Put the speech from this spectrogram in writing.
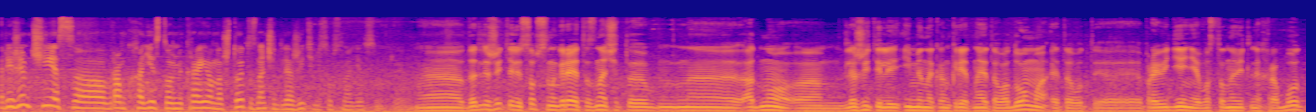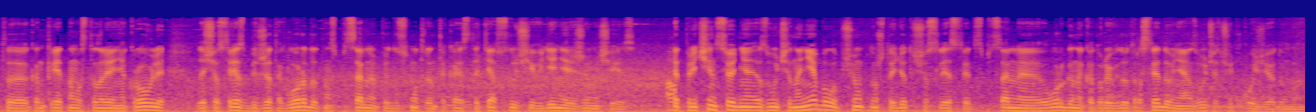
Режим ЧС э, в рамках 11 микрорайона, что это значит для жителей, собственно, 11 микрорайона? Э, да для жителей, собственно говоря, это значит э, одно, для жителей именно конкретно этого дома, это вот проведение восстановительных работ, конкретно восстановление кровли за счет средств бюджета города, там специально предусмотрена такая статья в случае введения режима ЧС. А... Причин сегодня озвучено не было, почему? Потому что идет еще следствие, это специальные органы, которые ведут расследование, озвучат чуть позже, я думаю.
